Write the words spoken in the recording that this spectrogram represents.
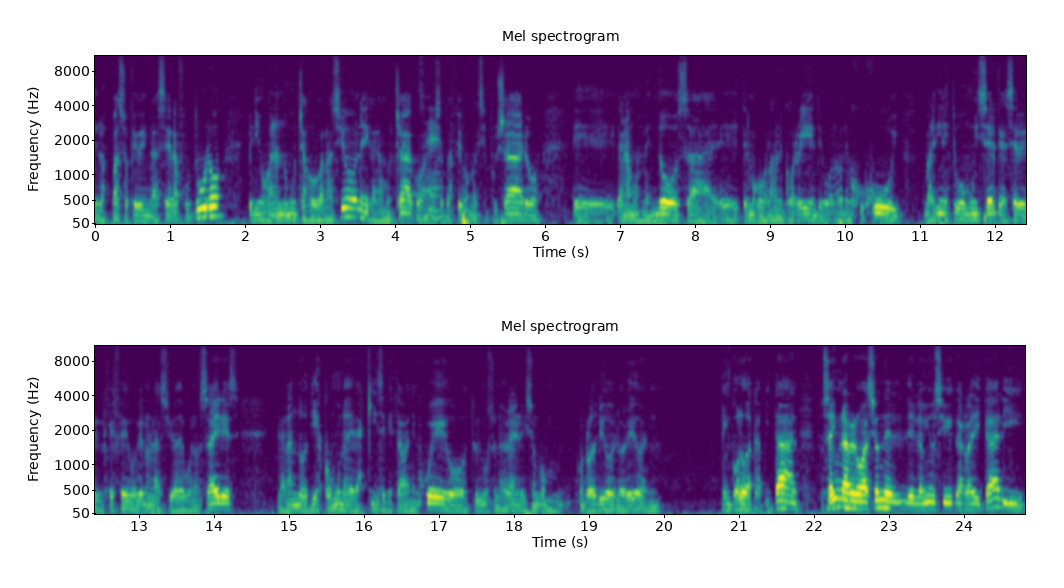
los pasos que venga a hacer a futuro. Venimos ganando muchas gobernaciones, ganamos Chaco, ganamos Santa Fe con Maxi Puyaro, eh, ganamos Mendoza, eh, tenemos gobernador en Corriente, gobernador en Jujuy. Martín estuvo muy cerca de ser el jefe de gobierno en la ciudad de Buenos Aires, ganando 10 comunas de las 15 que estaban en juego. Tuvimos una gran elección con, con Rodrigo de Loredo en, en Córdoba Capital. Entonces hay una renovación de la Unión Cívica Radical y,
